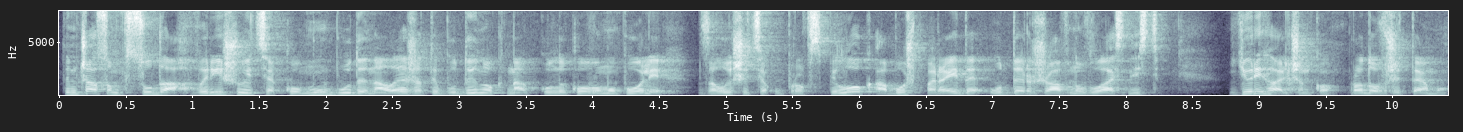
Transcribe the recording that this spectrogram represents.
Тим часом в судах вирішується, кому буде належати будинок на Куликовому полі, залишиться у профспілок або ж перейде у державну власність. Юрій Гальченко продовжить тему.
